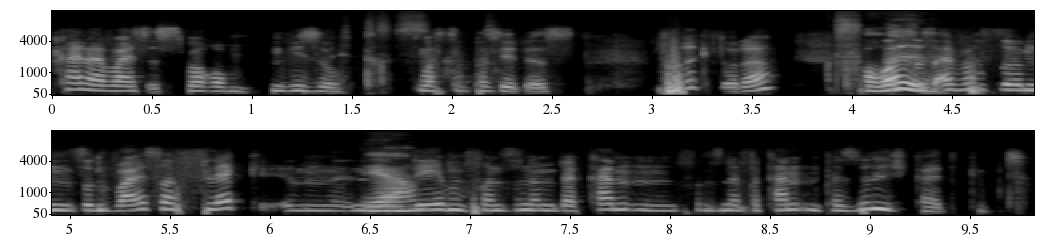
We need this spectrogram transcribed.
Keiner weiß es, warum und wieso, was da passiert ist. Verrückt, oder? Das Voll. ist einfach so ein, so ein weißer Fleck in, in Ja. dem Leben von so einem bekannten, von so einer bekannten Persönlichkeit gibt.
